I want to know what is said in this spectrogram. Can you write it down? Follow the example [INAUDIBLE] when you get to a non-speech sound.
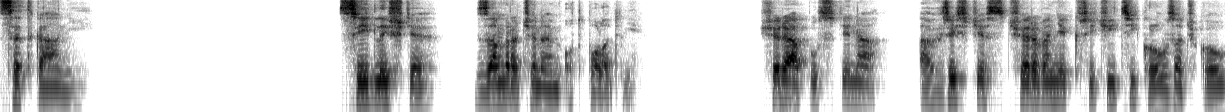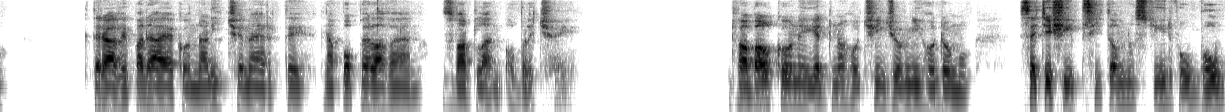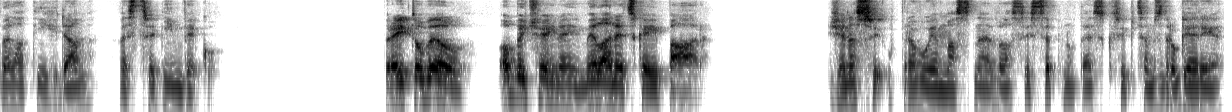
Setkání Sídliště v zamračeném odpoledni. Šedá pustina a hřiště s červeně křičící klouzačkou, která vypadá jako nalíčené rty na popelavém, zvadlém obličeji. Dva balkony jednoho činžovního domu se těší přítomností dvou boubelatých dam ve středním věku. Prej to byl obyčejný milenecký pár. Žena si upravuje masné vlasy sepnuté skřipcem z drogerie,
